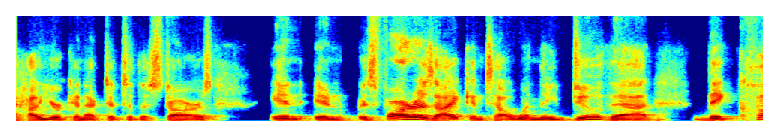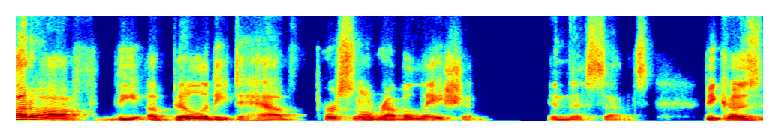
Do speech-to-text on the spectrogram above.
how you're connected to the stars. In in as far as i can tell when they do that they cut off the ability to have personal revelation in this sense. Because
